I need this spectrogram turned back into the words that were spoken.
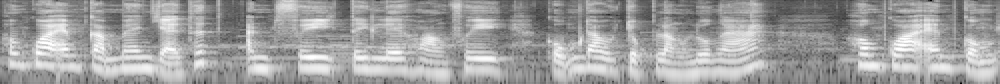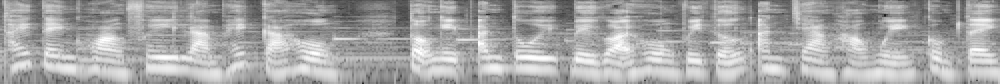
Hôm qua em comment giải thích anh Phi, tên Lê Hoàng Phi, cũng đau chục lần luôn á. Hôm qua em cũng thấy tên Hoàng Phi làm hết cả hồn. Tội nghiệp anh tôi bị gọi hồn vì tưởng anh chàng họ Nguyễn cùng tên.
